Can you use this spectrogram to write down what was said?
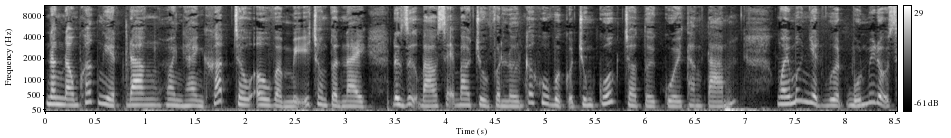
Nắng nóng khắc nghiệt đang hoành hành khắp châu Âu và Mỹ trong tuần này, được dự báo sẽ bao trùm phần lớn các khu vực của Trung Quốc cho tới cuối tháng 8. Ngoài mức nhiệt vượt 40 độ C,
